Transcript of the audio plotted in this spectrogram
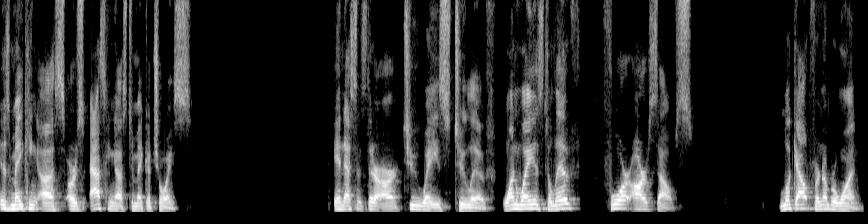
is making us or is asking us to make a choice. In essence, there are two ways to live. One way is to live for ourselves look out for number one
